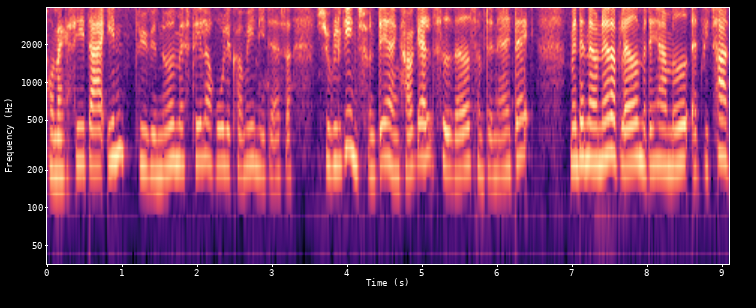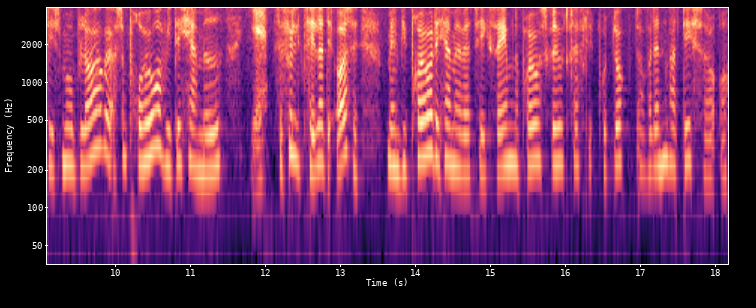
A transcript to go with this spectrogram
hvor man kan sige, at der er indbygget noget med stille og roligt at komme ind i det. Altså, psykologiens fundering har jo ikke altid været, som den er i dag, men den er jo netop lavet med det her med, at vi tager de små blokke, og så prøver vi det her med, ja, selvfølgelig tæller det også, men vi prøver det her med at være til eksamen og prøver at skrive et skriftligt produkt, og hvordan var det så, og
